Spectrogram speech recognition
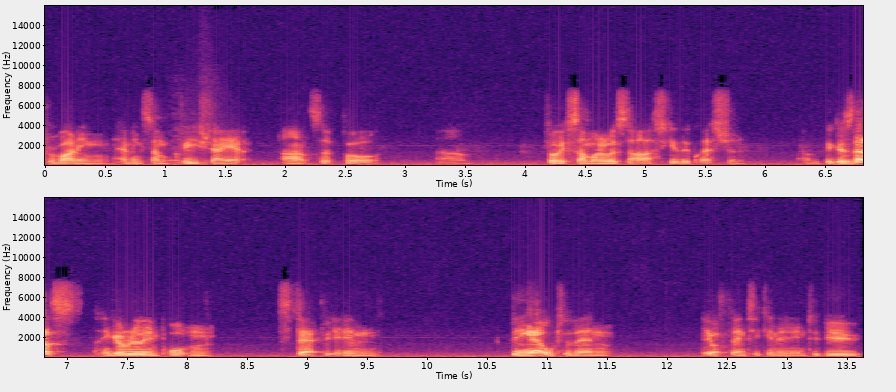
providing having some cliche answer for um, for if someone was to ask you the question, um, because that's I think a really important step in being able to then be authentic in an interview,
